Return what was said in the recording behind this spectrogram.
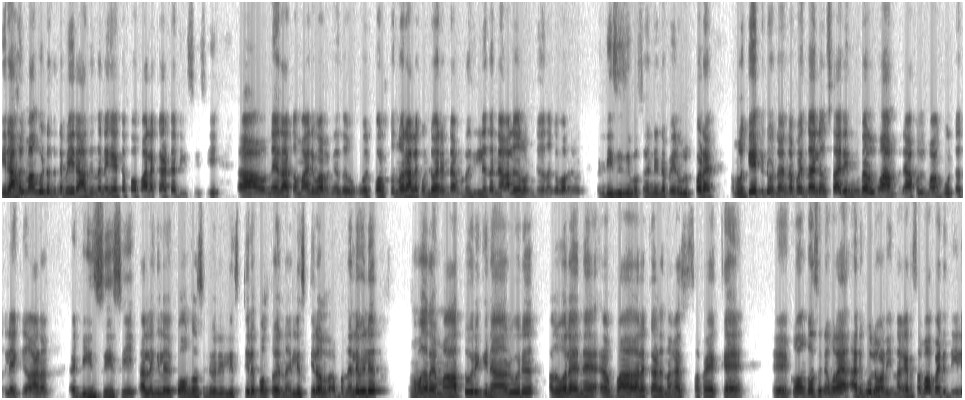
ഈ രാഹുൽ മാങ്കൂട്ടത്തിന്റെ പേര് ആദ്യം തന്നെ കേട്ടപ്പോൾ പാലക്കാട്ടെ ഡി സി സി നേതാക്കന്മാർ പറഞ്ഞത് ഒരു പുറത്തുനിന്ന് ഒരാളെ കൊണ്ടുവരണ്ട നമ്മുടെ ജില്ലയിൽ തന്നെ ആളുകളുണ്ട് എന്നൊക്കെ പറഞ്ഞു ഡി സി സി പ്രസിഡന്റിന്റെ പേര് ഉൾപ്പെടെ നമ്മൾ കേട്ടിട്ടുണ്ടായിരുന്നു. അപ്പൊ എന്തായാലും സരിൻ ബൽറാം രാഹുൽ മാങ്കൂട്ടത്തിലേക്ക് ആണ് ഡി സി സി അല്ലെങ്കിൽ കോൺഗ്രസിന്റെ ഒരു ലിസ്റ്റിൽ പുറത്തു വരുന്ന ലിസ്റ്റിലുള്ളത്. അപ്പൊ നിലവിൽ നമുക്കറിയാം മാത്തൂര് കിനാരൂര് അതുപോലെ തന്നെ പാലക്കാട് നഗരസഭയൊക്കെ കോൺഗ്രസിന് കുറെ അനുകൂലമാണ്. ഈ നഗരസഭാ പരിധിയിൽ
